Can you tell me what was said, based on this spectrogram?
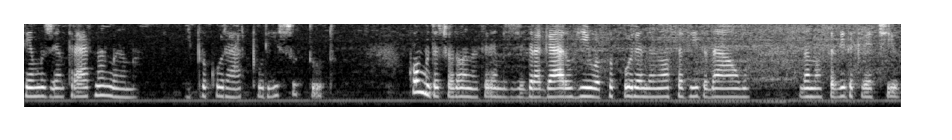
Temos de entrar na lama e procurar por isso tudo. Como de Chorona teremos de dragar o rio à procura da nossa vida da alma, da nossa vida criativa.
